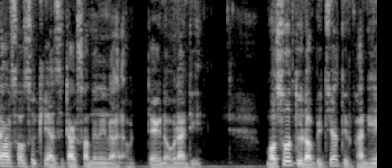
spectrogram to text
တောက်ဆော့စုခေအစတက်ဆော့တဲ့နေတာတဲတော့ဝရဒီမဆုတူတော့ဘီချတူဖာနေ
